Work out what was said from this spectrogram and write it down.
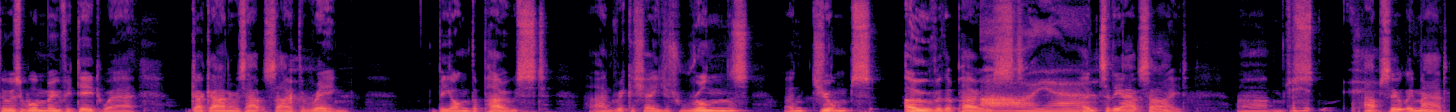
There was one move he did where Gargano was outside the ring, beyond the post, and Ricochet just runs and jumps over the post oh yeah. and to the outside. Um, just absolutely mad.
